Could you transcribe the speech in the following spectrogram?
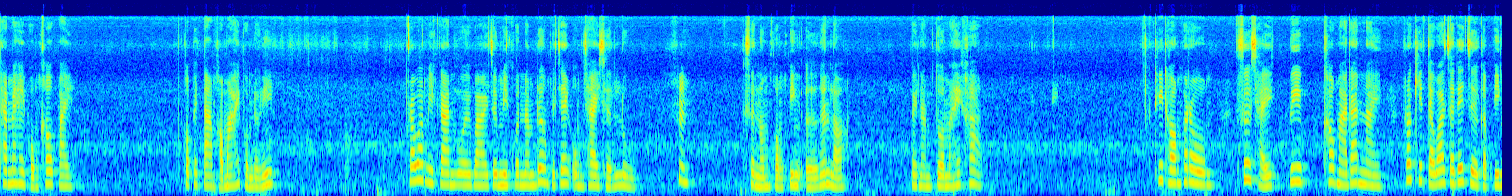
ถ้าไม่ให้ผมเข้าไป ก็ไปตามเขามาให้ผมเดี๋ยวนี้เพราะว่ามีการโวยวายจึงมีคนนำเรื่องไปแจ้งองค์ชายเฉินหลู่สนมของปิงเอ๋องั้นเหรอ ไปนำตัวมาให้ข้า ที่ท้องพระโรงเสื้อไฉรีบเข้ามาด้านใน เพราะคิดแต่ว่าจะได้เจอกับปิง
